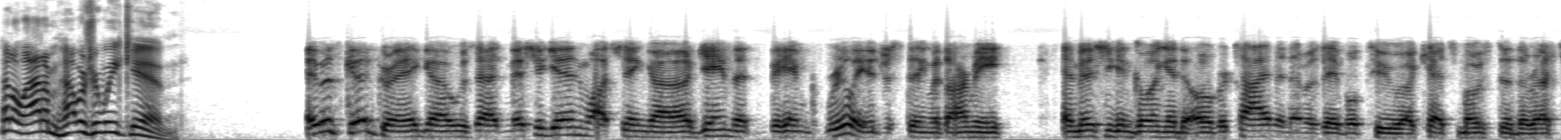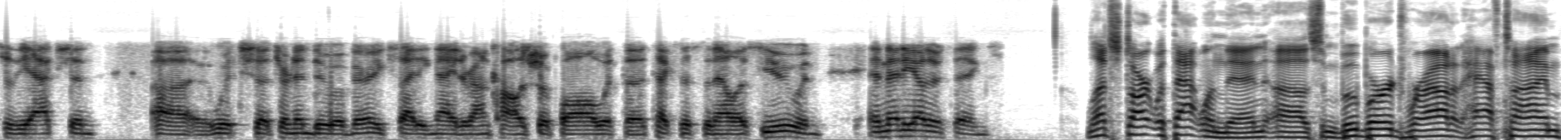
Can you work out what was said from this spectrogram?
Hello, Adam. How was your weekend? It was good, Greg. I was at Michigan watching a game that became really interesting with Army and Michigan going into overtime, and then was able to uh, catch most of the rest of the action, uh, which uh, turned into a very exciting night around college football with uh, Texas and LSU and and many other things. Let's start with that one then. Uh, some boo birds were out at halftime.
